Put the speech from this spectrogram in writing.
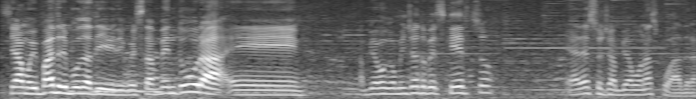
Siamo i padri putativi di questa avventura e abbiamo cominciato per scherzo e adesso abbiamo una squadra.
